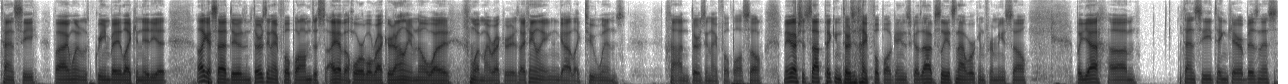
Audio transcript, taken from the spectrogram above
Tennessee, but I went with Green Bay like an idiot. Like I said, dude, in Thursday night football, I'm just I have a horrible record. I don't even know what what my record is. I think I only got like two wins on Thursday night football. So maybe I should stop picking Thursday night football games because obviously it's not working for me. So but yeah, um, Tennessee taking care of business,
